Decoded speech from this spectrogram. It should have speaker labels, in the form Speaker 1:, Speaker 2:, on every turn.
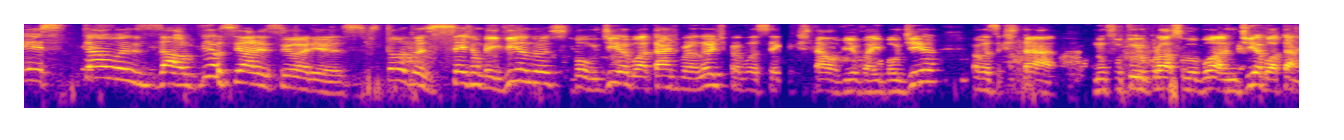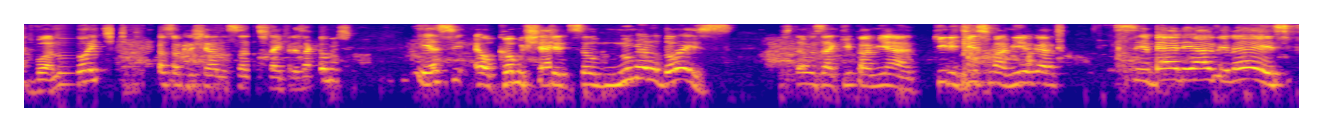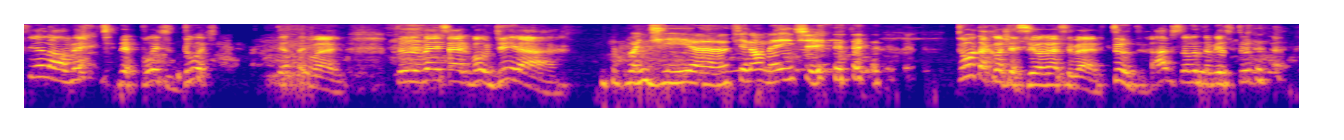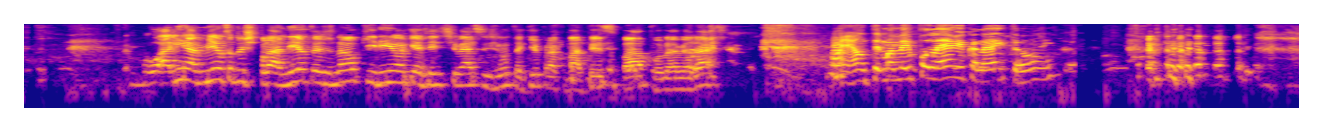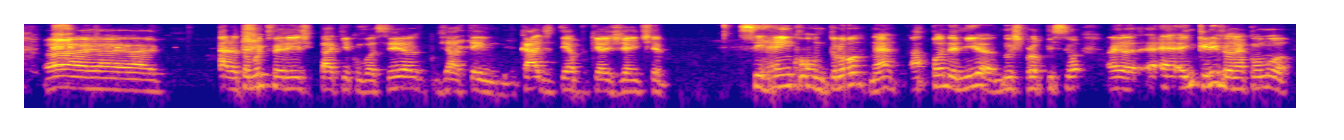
Speaker 1: Estamos ao vivo, senhoras e senhores. Todos sejam bem-vindos. Bom dia, boa tarde, boa noite para você que está ao vivo aí. Bom dia. Para você que está num futuro próximo, bom dia, boa tarde, boa noite. Eu sou Cristiano Santos da empresa Camus e esse é o Camus Chat, edição número 2. Estamos aqui com a minha queridíssima amiga Sibeli Avilés, finalmente, depois de duas tentativas. Tudo bem, Sério? Bom dia!
Speaker 2: Bom dia, finalmente!
Speaker 1: Tudo aconteceu, né, Sibeli? Tudo, absolutamente tudo. O alinhamento dos planetas não queriam que a gente estivesse junto aqui para bater esse papo, não é verdade?
Speaker 2: É um tema meio polêmico, né? Então.
Speaker 1: ai, ai, ai. Cara, eu estou muito feliz de estar aqui com você. Já tem um bocado de tempo que a gente se reencontrou, né? A pandemia nos propiciou. É, é, é incrível, né? Como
